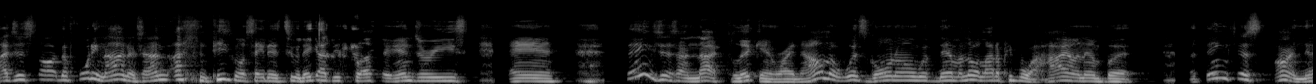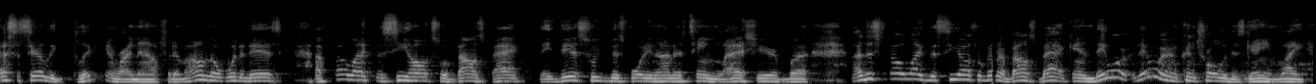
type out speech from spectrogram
I just thought the 49ers, I, I think Pete's gonna say this too. They got these cluster injuries and things just are not clicking right now. I don't know what's going on with them. I know a lot of people are high on them, but Uh, things just aren't necessarily clicking right now for them. I don't know what it is. I felt like the Seahawks would bounce back. They did sweep this 49ers team last year, but I just felt like the Seahawks were going to bounce back and they were they were in control of this game. Like, I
